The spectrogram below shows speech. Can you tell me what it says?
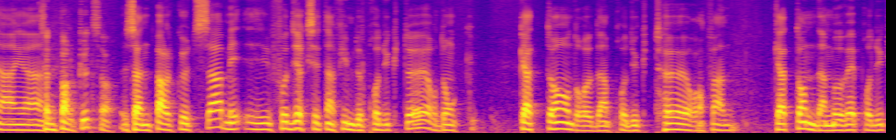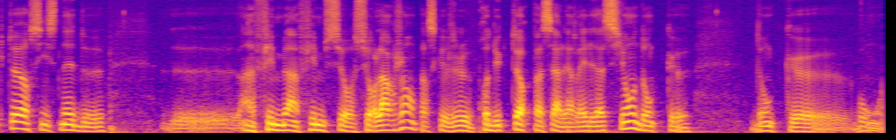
un- Ça ne parle que de ça. Ça ne parle que de ça, mais il faut dire que c'est un film de producteur, donc qu'attendre d'un producteur, enfin qu'attendre d'un mauvais producteur, si ce n'est de, de- un film, un film sur, sur l'argent, parce que le producteur passe à la réalisation, donc, euh, donc euh, bon.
